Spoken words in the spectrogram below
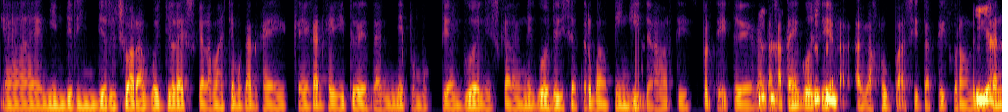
eh, nyindir-nyindir suara gue jelek segala macam kan kayak kayak kan kayak gitu ya dan ini pembuktian gue nih sekarang ini gue udah bisa terbang tinggi dalam arti seperti itu ya kata-katanya gue sih agak lupa sih tapi kurang lebih iya kan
